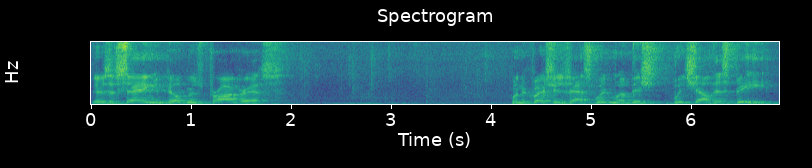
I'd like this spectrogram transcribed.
There's a saying in Pilgrim's Progress when the question is asked, when, will this, when shall this be?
